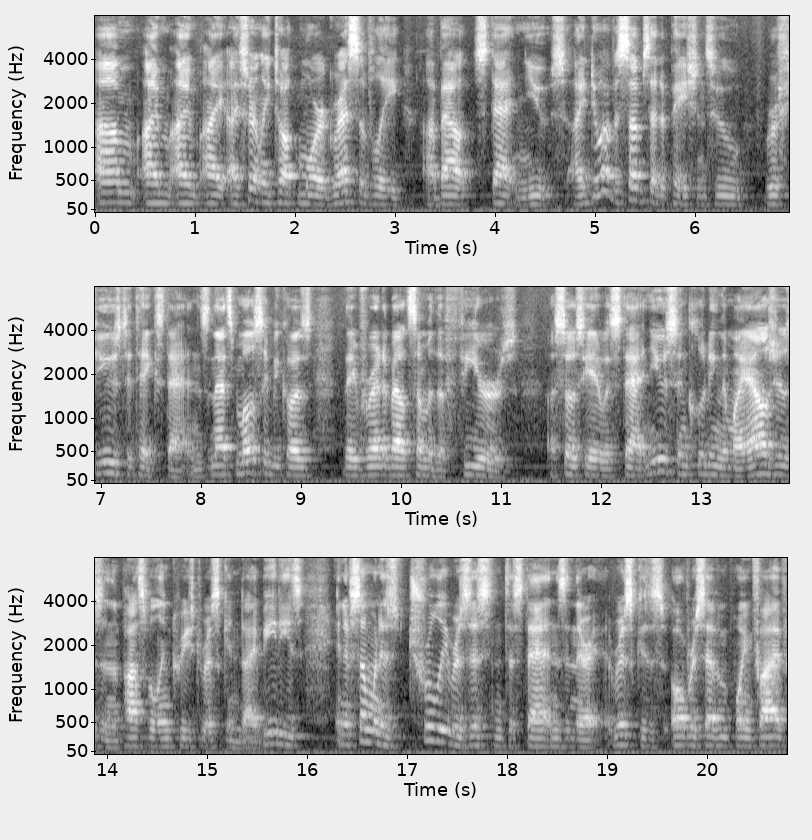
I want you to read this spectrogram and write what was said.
um, I'm, I'm, I, I certainly talk more aggressively about statin use. I do have a subset of patients who refuse to take statins, and that's mostly because they've read about some of the fears associated with statin use, including the myalgias and the possible increased risk in diabetes. And if someone is truly resistant to statins and their risk is over 7.5,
